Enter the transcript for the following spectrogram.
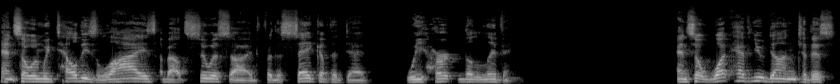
And so when we tell these lies about suicide for the sake of the dead, we hurt the living. And so, what have you done to this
